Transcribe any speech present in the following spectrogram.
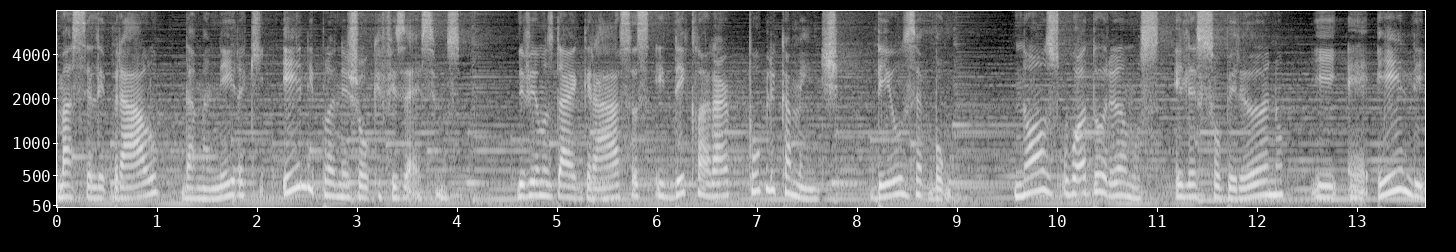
mas celebrá-lo da maneira que Ele planejou que fizéssemos. Devemos dar graças e declarar publicamente: Deus é bom. Nós o adoramos, Ele é soberano e é Ele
